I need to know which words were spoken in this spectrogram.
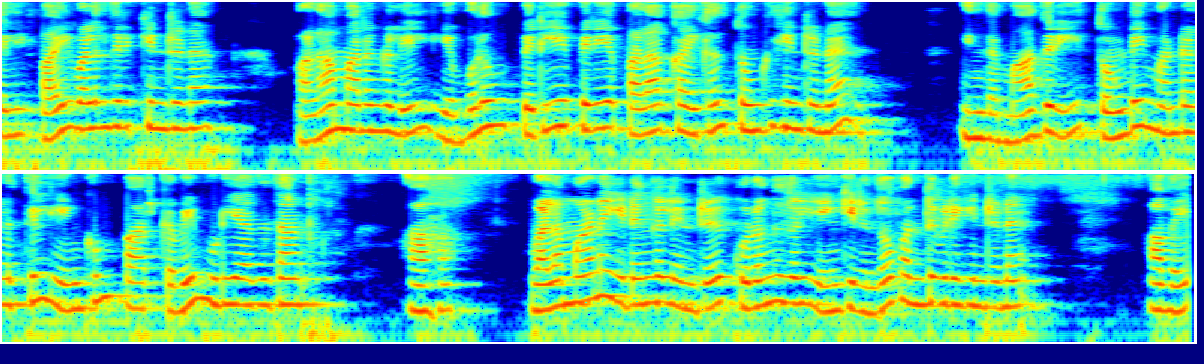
செழிப்பாய் வளர்ந்திருக்கின்றன? பலா மரங்களில் எவ்வளவு பெரிய பெரிய பலாக்காய்கள் தொங்குகின்றன? இந்த மாதிரி தொண்டை மண்டலத்தில் எங்கும் பார்க்கவே முடியாதுதான். ஆஹா வளமான இடங்கள் என்று குரங்குகள் எங்கிருந்தோ வந்துவிடுகின்றன. அவை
